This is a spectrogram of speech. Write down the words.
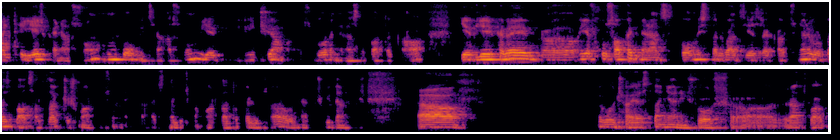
այլ թե երբ են ասում, ում կողմից է ասում եւ ինչի համար որն է նրանց նպատակը, հա։ Եվ երբևէ եւ խուսափեք նրանց կողմից տրված եզրակացությունները որպես բացարձակ ճշմարտություն ներկայացնելուց կամ արտատպելուց, հա, օրինակ, չգիտեմ, ոչ հայաստանյան ինչ որ լրատվակ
